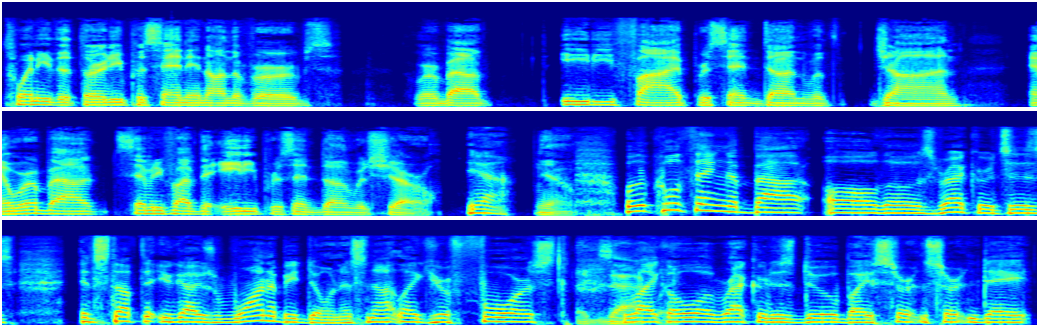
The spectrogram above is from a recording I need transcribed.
twenty to thirty percent in on the verbs. We're about eighty five percent done with John, and we're about seventy five to eighty percent done with Sheryl. Yeah. Yeah. Well, the cool thing about all those records is it's stuff that you guys want to be doing. It's not like you're forced. Exactly. Like, oh, a record is due by a certain certain date,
